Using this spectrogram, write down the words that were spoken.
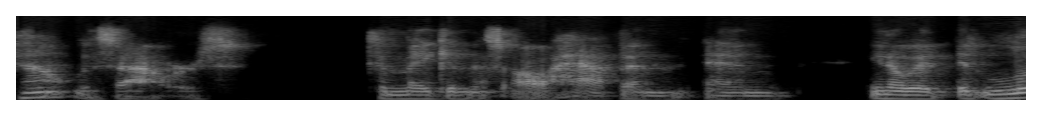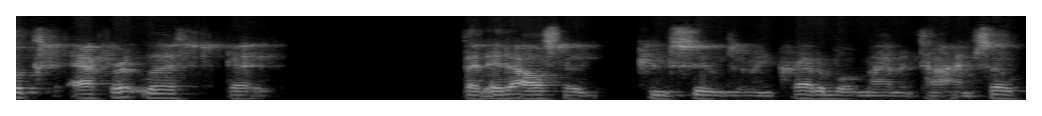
countless hours to making this all happen. And, you know, it, it looks effortless, but but it also consumes an incredible amount of time. So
